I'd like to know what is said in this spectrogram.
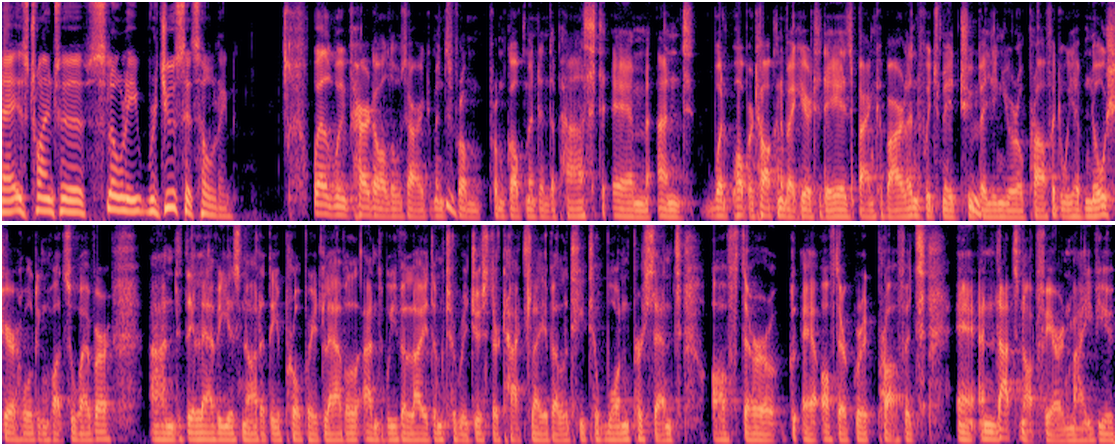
uh, is trying to slowly reduce its holding. Well, we've heard all those arguments from, from government in the past, um, and what, what, we're talking about here today is Bank of Ireland, which made two mm. billion euro profit. We have no shareholding whatsoever, and the levy is not at the appropriate level, and we've allowed them to reduce their tax liability to one percent of their uh, of their group profits, uh, and that's not fair in my view.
